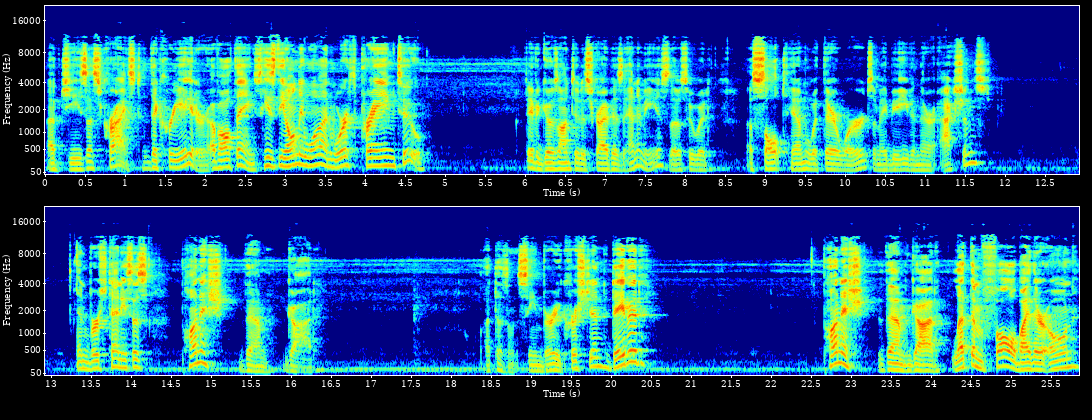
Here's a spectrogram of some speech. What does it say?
of Jesus Christ, the Creator of all things. He's the only one worth praying to. David goes on to describe his enemies, those who would assault him with their words and maybe even their actions. In verse 10, he says, Punish them, God. That doesn't seem very Christian. David, punish them, God. Let them fall by their own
